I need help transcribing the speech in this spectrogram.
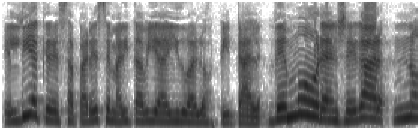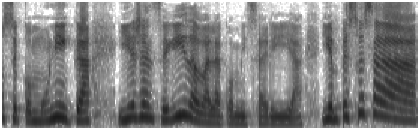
el día que desaparece Marita había ido al hospital, demora en llegar, no se comunica y ella enseguida va a la comisaría. Y empezó esa,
